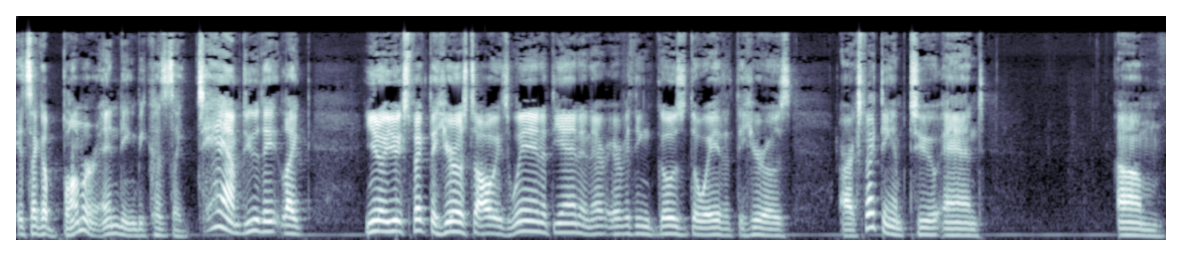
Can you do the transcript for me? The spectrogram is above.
it's like a bummer ending because it's like, damn, dude, they like, you know, you expect the heroes to always win at the end, and everything goes the way that the heroes are expecting him to, and um,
